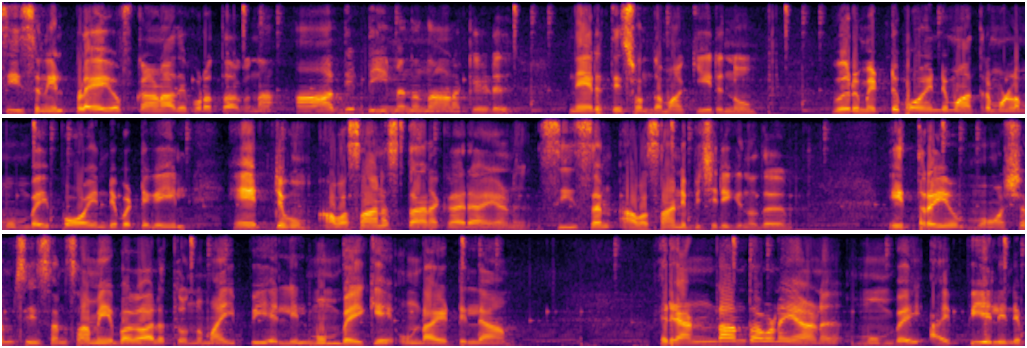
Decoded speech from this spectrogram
സീസണിൽ പ്ലേ ഓഫ് കാണാതെ പുറത്താകുന്ന ആദ്യ ടീമെന്ന നാണക്കേട് നേരത്തെ സ്വന്തമാക്കിയിരുന്നു. വെറും എട്ട് പോയിന്റ് മാത്രമുള്ള മുംബൈ പോയിന്റ് പട്ടികയിൽ ഏറ്റവും അവസാന സ്ഥാനക്കാരായാണ് സീസൺ അവസാനിപ്പിച്ചിരിക്കുന്നത്. ഇത്രയും മോശം സീസൺ സമീപകാലത്തൊന്നും ഐ പി എല്ലിൽ മുംബൈക്ക് ഉണ്ടായിട്ടില്ല. രണ്ടാം തവണയാണ് മുംബൈ ഐ പി എല്ലിന്റെ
